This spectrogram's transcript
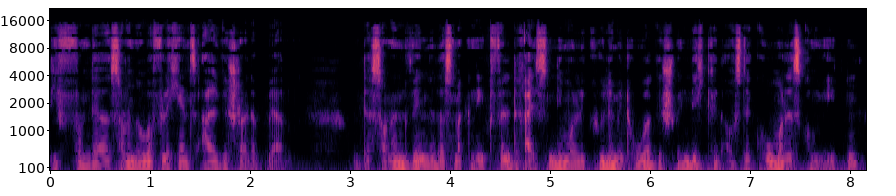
die von der Sonnenoberfläche ins All geschleudert werden. Der Sonnenwind und das Magnetfeld reißen die Moleküle mit hoher Geschwindigkeit aus der Koma des Kometen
